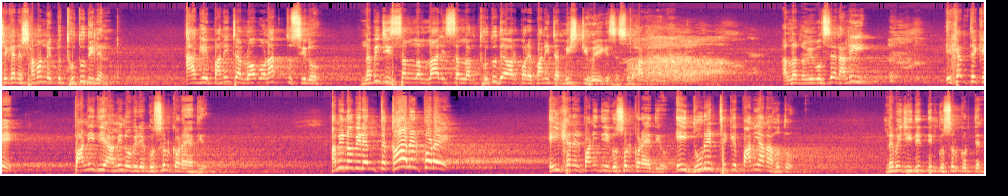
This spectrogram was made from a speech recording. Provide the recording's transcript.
সেখানে সামান্য একটু থুতু দিলেন। আগে পানিটা লবণাক্ত ছিল। নবীজি সাল্লাহ আলি সাল্লাম থুতু দেওয়ার পরে পানিটা মিষ্টি হয়ে গেছে সুহান আল্লাহ নবী বলছেন, আলী, এখান থেকে পানি দিয়ে আমি নবীরে গোসল করাইয়া দিও। আমি নবীর এতেকালের পরে এইখানের পানি দিয়ে গোসল করায় দিও। এই দূরের থেকে পানি আনা হতো। নবীজি ঈদের দিন গোসল করতেন।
